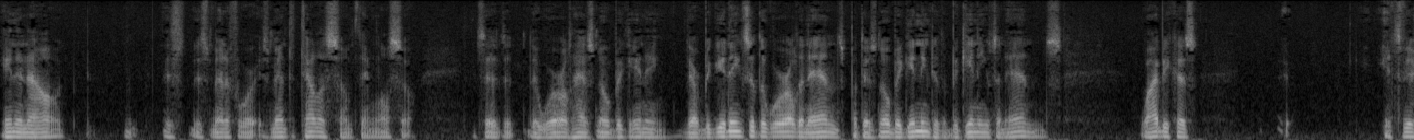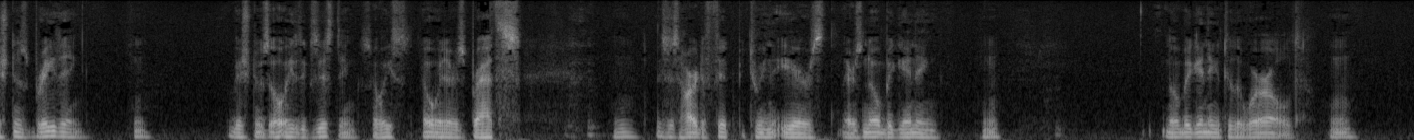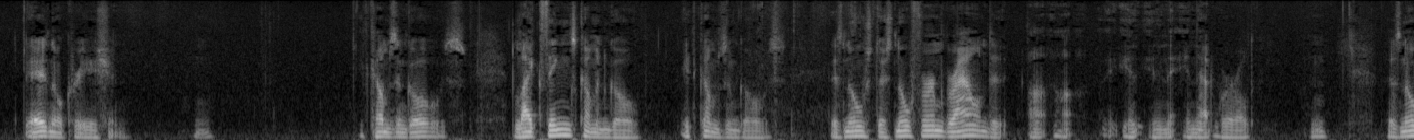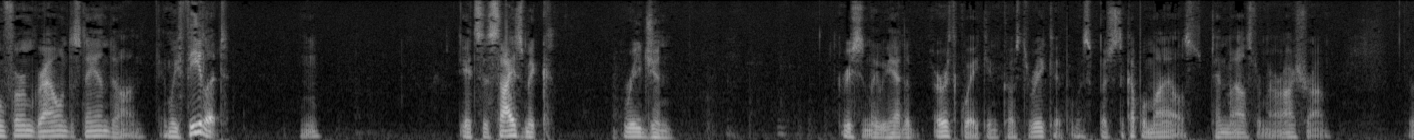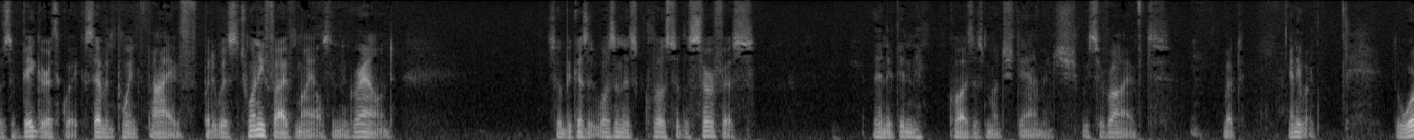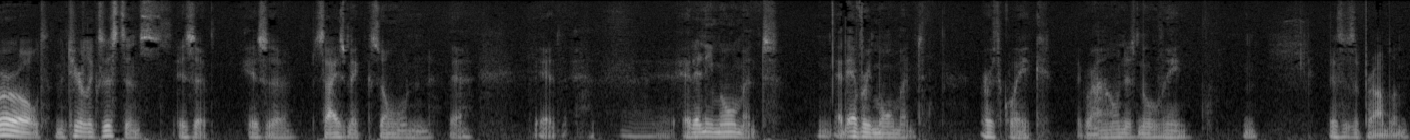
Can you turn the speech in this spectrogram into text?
in and out. This this metaphor is meant to tell us something also. It says that the world has no beginning. There are beginnings of the world and ends, but there's no beginning to the beginnings and ends. Why? Because it's Vishnu's breathing. Vishnu is always existing, so he's oh there's breaths. Hmm? This is hard to fit between the ears. There's no beginning. Hmm? No beginning to the world. Hmm? There is no creation. It comes and goes. Like things come and go. It comes and goes. There's no, there's no firm ground uh, uh, in, in, in, that world. Hmm? There's no firm ground to stand on. And we feel it. Hmm? It's a seismic region. Recently we had an earthquake in Costa Rica. It was just a couple miles, 10 miles from our ashram. It was a big earthquake, 7.5, but it was 25 miles in the ground. So because it wasn't as close to the surface, then it didn't cause as much damage. We survived. But anyway, the world, material existence, is a is a seismic zone. That, uh, at any moment, at every moment, earthquake. The ground is moving. Hmm. This is a problem.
